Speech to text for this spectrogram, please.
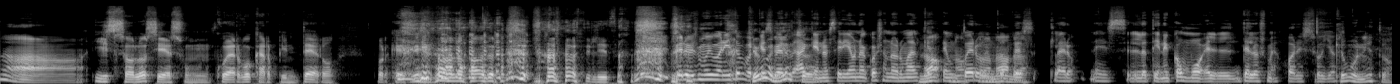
Ah, y solo si es un cuervo carpintero. Porque no, no, no, no lo utiliza. Pero es muy bonito porque es verdad que no sería una cosa normal que No, hace un cuervo. nada. Entonces, claro, es, lo tiene como el de los mejores suyos. Qué bonito.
